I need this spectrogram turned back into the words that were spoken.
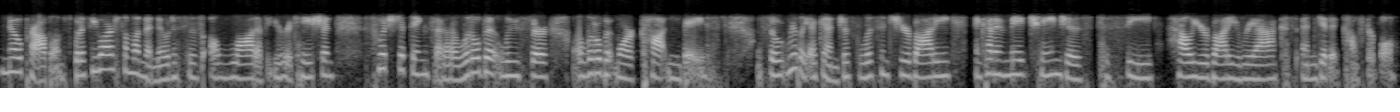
no problems. But if you are someone that notices a lot of irritation, switch to things that are a little bit looser, a little bit more cotton based. So really, again, just listen to your body and kind of make changes to see how your body reacts and get it comfortable.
